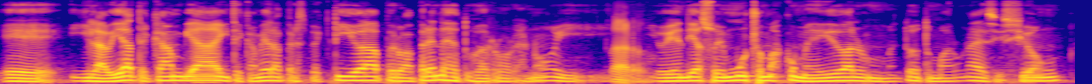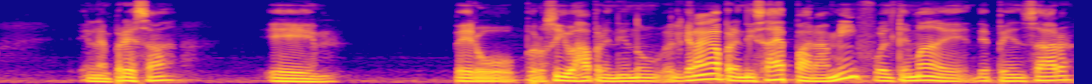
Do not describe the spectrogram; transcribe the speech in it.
Eh, y la vida te cambia y te cambia la perspectiva, pero aprendes de tus errores, ¿no? Y, Claro. y hoy en día soy mucho más comedido al momento de tomar una decisión en la empresa. eh, pero, pero sí vas aprendiendo. El gran aprendizaje para mí fue el tema de, de pensar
